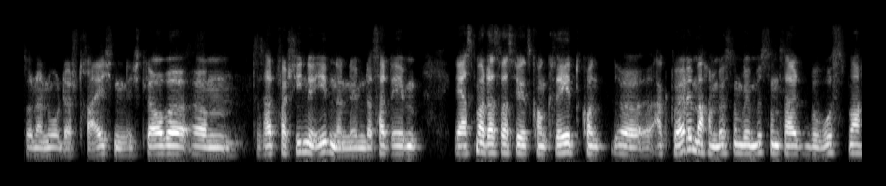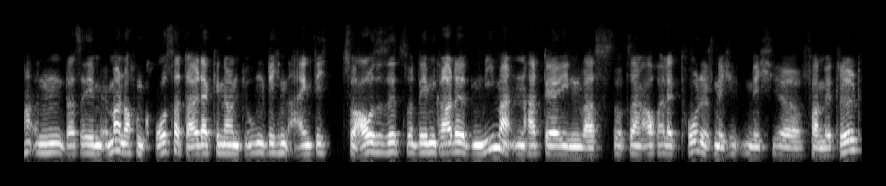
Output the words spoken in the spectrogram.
sondern nur unterstreichen. Ich glaube, ähm, das hat verschiedene Ebenen. Das hat eben erstmal das, was wir jetzt konkret kon äh, aktuell machen müssen. Und wir müssen uns halt bewusst machen, dass eben immer noch ein großer Teil der Kinder und Jugendlichen eigentlich zu Hause sitzt und eben gerade niemanden hat, der ihnen was sozusagen auch elektronisch nicht, nicht äh, vermittelt.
